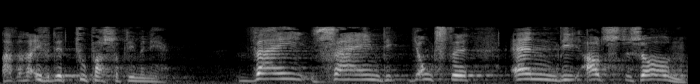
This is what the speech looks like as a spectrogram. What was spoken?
laten we nou even dit toepassen op die manier. Wij zijn die jongste en die oudste zoon.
